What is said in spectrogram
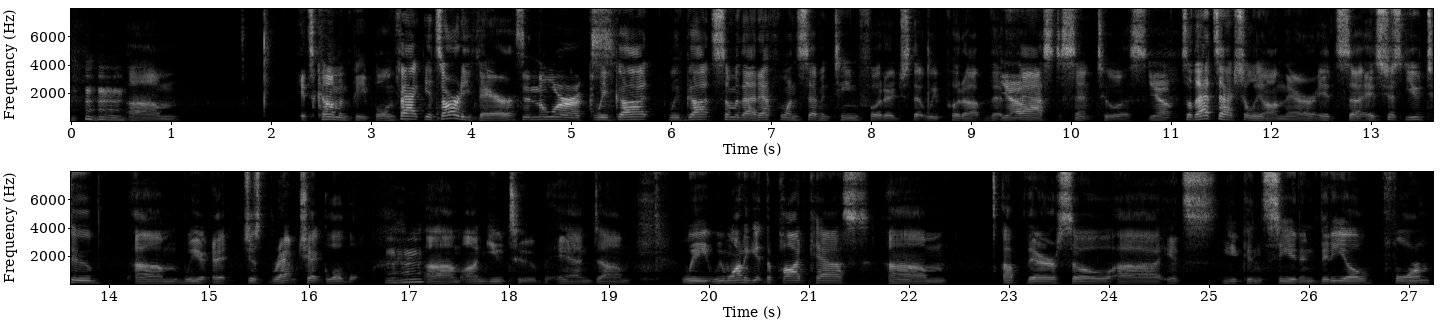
um, it's coming, people. In fact, it's already there. It's in the works. We've got we've got some of that F one seventeen footage that we put up that Yep. Fast sent to us. Yep. So that's actually on there. It's uh, it's just YouTube. Um, we are at just Ramp Check Global Mm-hmm. um, on YouTube, and um, we we want to get the podcast um, up there so uh, it's you can see it in video form.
